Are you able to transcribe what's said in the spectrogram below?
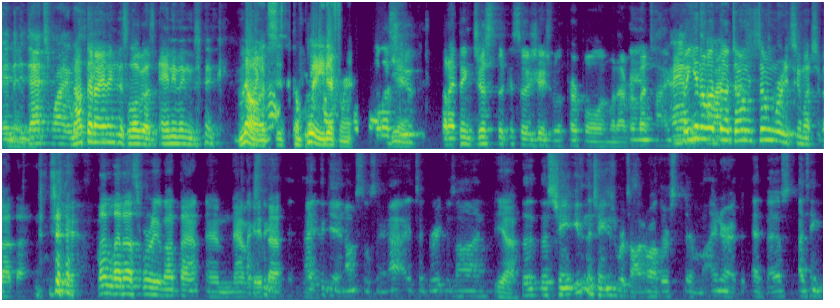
and that's why. I was Not that I think this logo has anything to no, like, it's it's completely different. LSU, but I think just the association with purple and whatever. And But Tiger. And but you know what though? Don't don't worry too much about that. Yeah. let let us worry about that and navigate that. I, again, I'm still saying I, it's a great design. Yeah. The, the change, even the changes we're talking about, they're they're minor at, at best. I think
